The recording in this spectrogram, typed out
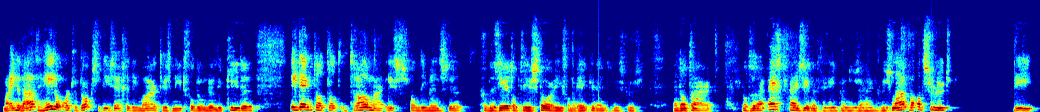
Maar inderdaad, hele orthodoxen die zeggen die markt is niet voldoende liquide. Ik denk dat dat een trauma is van die mensen, gebaseerd op de historie van de. En dat, daar, dat we daar echt vrijzinniger in kunnen zijn. Dus laten we absoluut die,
